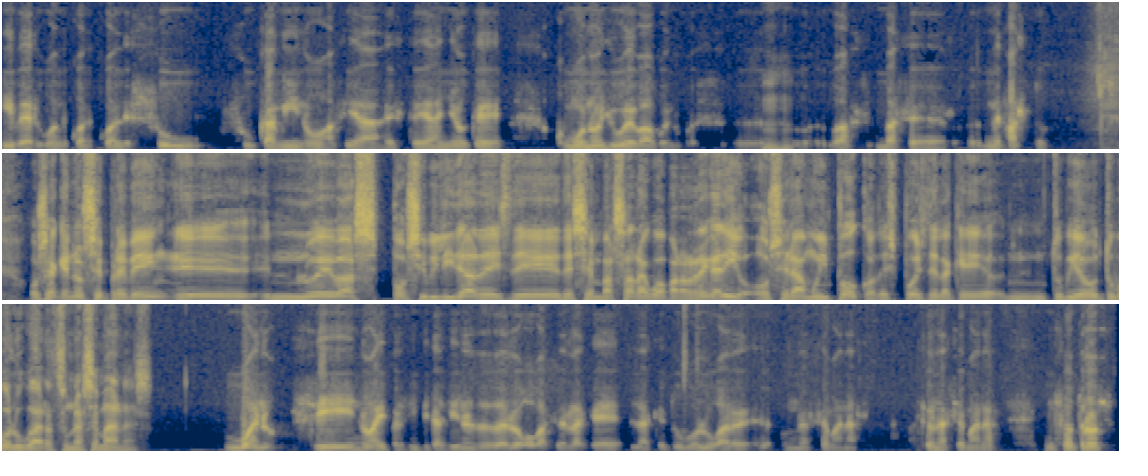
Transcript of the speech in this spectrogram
ver bueno, cuál, es su, su, camino hacia este año que como no llueva, bueno, pues va, a ser nefasto. O sea que no se prevén nuevas posibilidades de desembalsar agua para regadío o será muy poco después de la que mm, tuvo lugar hace unas semanas. Bueno, si no hay precipitaciones, desde luego va a ser la que, la que tuvo lugar eh, unas semanas, hace unas semanas. Nosotros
